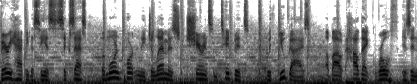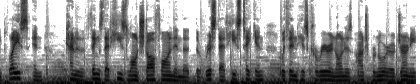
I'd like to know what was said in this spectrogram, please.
very happy to see his success, but more importantly, Jalem is sharing some tidbits with you guys about how that growth is in place and kind of the things that he's launched off on and the, the risk that he's taken within his career and on his entrepreneurial journey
